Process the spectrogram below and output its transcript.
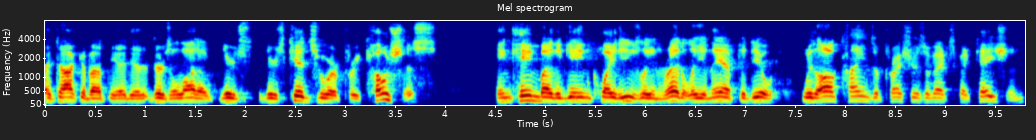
I talk about the idea that there's a lot of there's there's kids who are precocious and came by the game quite easily and readily, and they have to deal with all kinds of pressures of expectation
